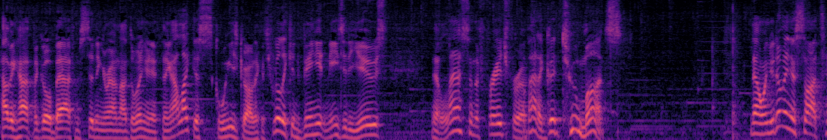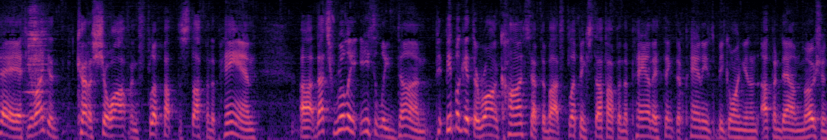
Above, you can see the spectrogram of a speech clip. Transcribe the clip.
having half it go bad from sitting around not doing anything, I like to squeeze garlic. It's really convenient and easy to use, and it lasts in the fridge for about a good two months. Now, when you're doing a saute, if you like to kind of show off and flip up the stuff in the pan, uh, that's really easily done. P people get the wrong concept about flipping stuff up in the pan. They think the pan needs to be going in an up and down motion.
